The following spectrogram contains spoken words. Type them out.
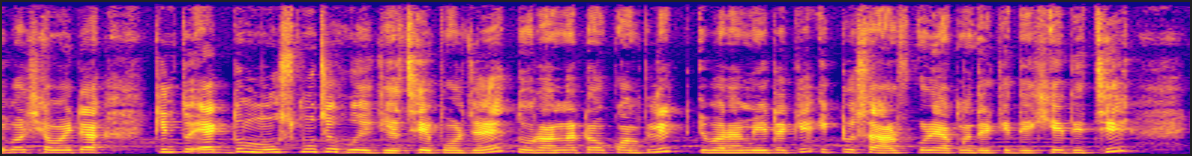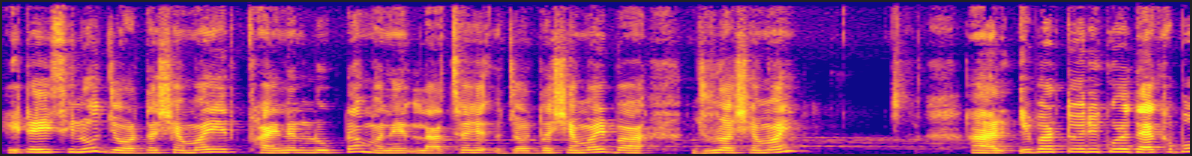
এবার সেমাইটা কিন্তু একদম মুচমুচে হয়ে গিয়েছে এ পর্যায়ে। তো রান্নাটাও কমপ্লিট এবার আমি এটাকে একটু সার্ভ করে আপনাদেরকে দেখিয়ে দিচ্ছি। এটাই ছিল জর্দা সেমাইয়ের ফাইনাল লুকটা মানে লাচ্ছা জর্দা সেমাই বা ঝুরা সেমাই। আর এবার তৈরি করে দেখাবো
